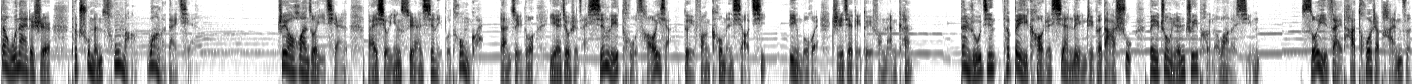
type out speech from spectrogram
但无奈的是，他出门匆忙，忘了带钱。这要换做以前，白秀英虽然心里不痛快，但最多也就是在心里吐槽一下对方抠门小气，并不会直接给对方难堪。但如今他背靠着县令这棵大树，被众人追捧的忘了形，所以在他拖着盘子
